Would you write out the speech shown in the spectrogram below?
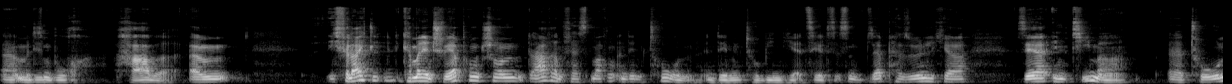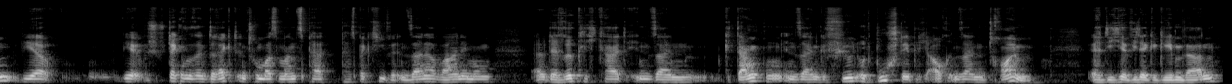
äh, mit diesem Buch habe. Ähm, ich, vielleicht kann man den Schwerpunkt schon darin festmachen, an dem Ton, in dem Turbin hier erzählt. Es ist ein sehr persönlicher, sehr intimer äh, Ton. Wir, wir stecken sozusagen direkt in Thomas Manns per Perspektive, in seiner Wahrnehmung äh, der Wirklichkeit in seinen Gedanken, in seinen Gefühlen und buchstäblich auch in seinen Träumen, äh, die hier wiedergegeben werden.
